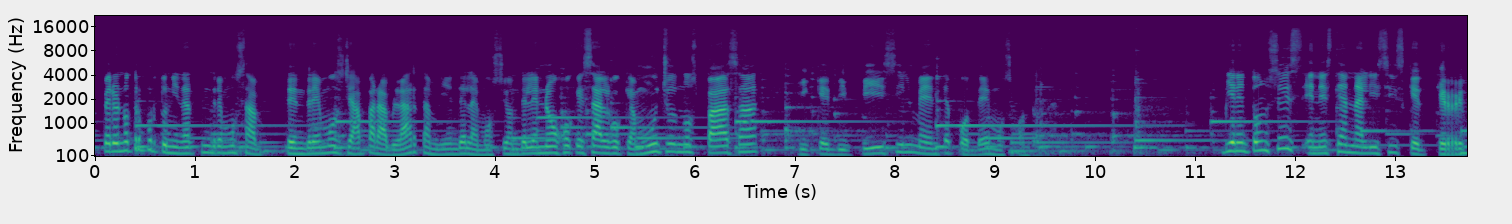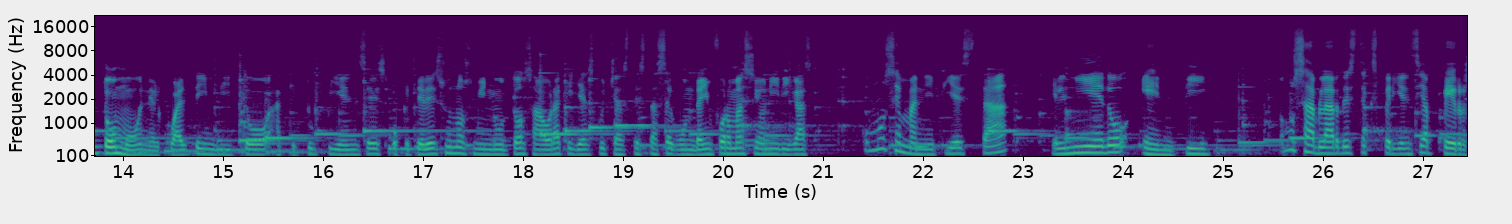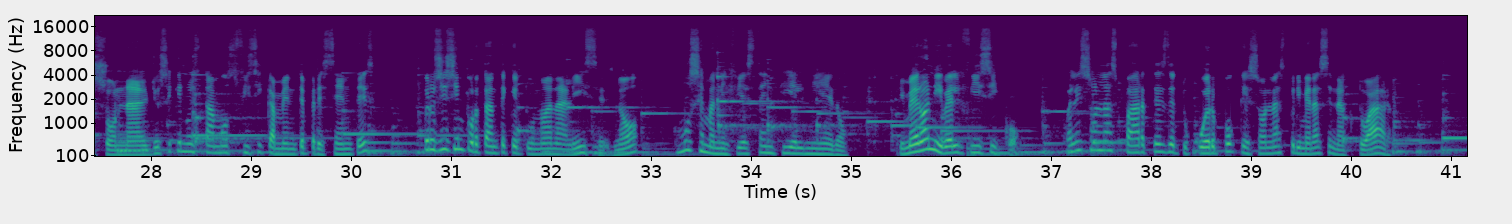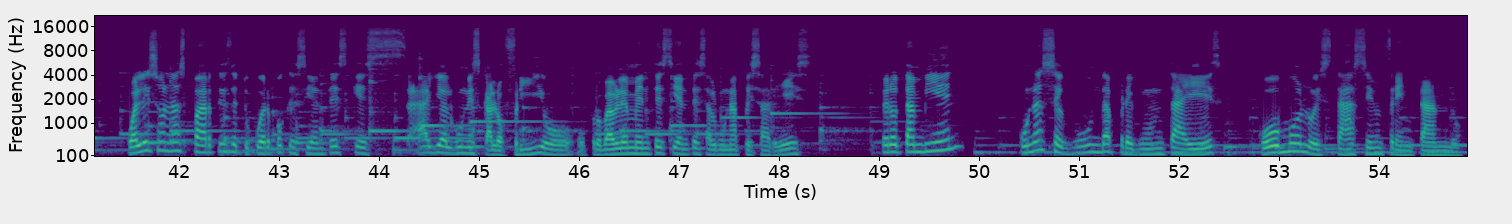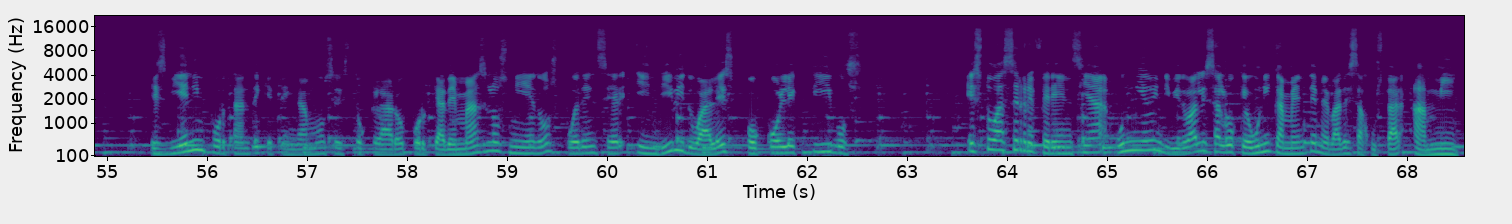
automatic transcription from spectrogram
Pero en otra oportunidad tendremos, tendremos ya para hablar también de la emoción del enojo, que es algo que a muchos nos pasa y que difícilmente podemos controlar. Bien, entonces en este análisis que, retomo, en el cual te invito a que tú pienses o que te des unos minutos ahora que ya escuchaste esta segunda información y digas, ¿cómo se manifiesta el miedo en ti? Vamos a hablar de esta experiencia personal. Yo sé que no estamos físicamente presentes, pero sí es importante que tú no analices, ¿no? ¿Cómo se manifiesta en ti el miedo? Primero a nivel físico, ¿cuáles son las partes de tu cuerpo que son las primeras en actuar? ¿Cuáles son las partes de tu cuerpo que sientes que hay algún escalofrío o probablemente sientes alguna pesadez? Pero también una segunda pregunta es, ¿cómo lo estás enfrentando? Es bien importante que tengamos esto claro porque además los miedos pueden ser individuales o colectivos. Esto hace referencia, un miedo individual es algo que únicamente me va a desajustar a mí,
